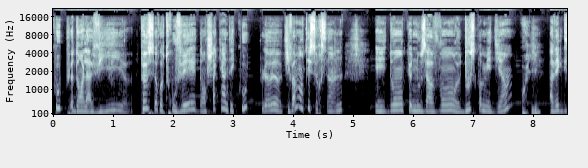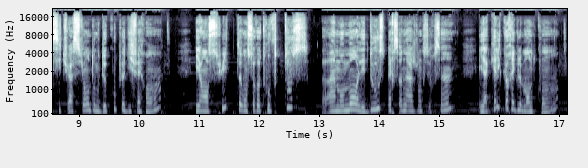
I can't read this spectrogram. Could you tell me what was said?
couple dans la vie euh, peut se retrouver dans chacun des couples euh, qui va monter sur scène. Et donc, nous avons euh, 12 comédiens Oui. avec des situations donc de couples différentes. Et ensuite, on se retrouve tous à un moment, les 12 personnages donc sur scène. Il y a quelques règlements de compte.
